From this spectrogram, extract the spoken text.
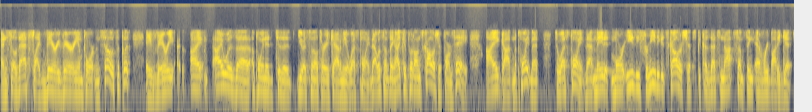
And so that's like very, very important. So to put a very, I, I was uh, appointed to the U.S. Military Academy at West West Point. That was something I could put on scholarship forms. Hey, I got an appointment to West Point. That made it more easy for me to get scholarships because that's not something everybody gets.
